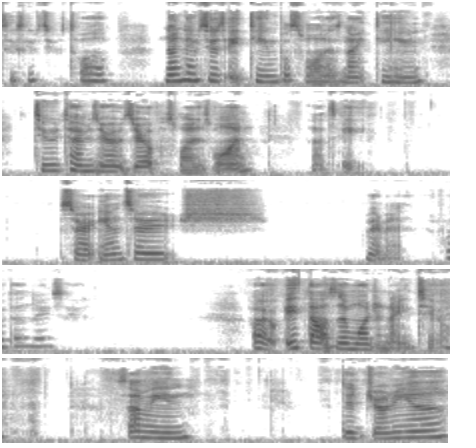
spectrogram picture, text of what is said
6 times 2 is 12. 9 times 2 is 18, plus 1 is 19. 2 times 0 is 0, plus 1 is 1. That's 8. So our answer, wait a minute, 4,096? Oh, 8,192. So I mean, Dijonia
